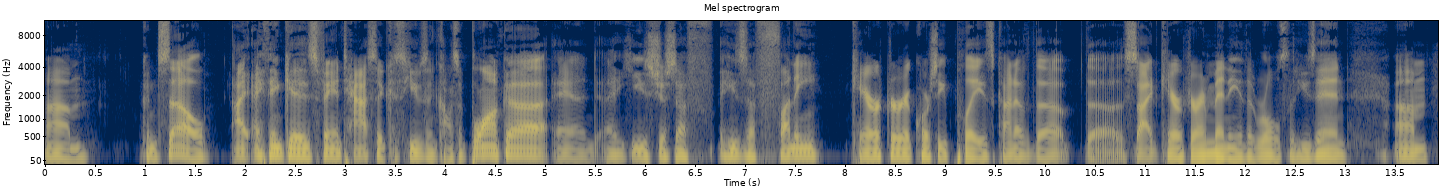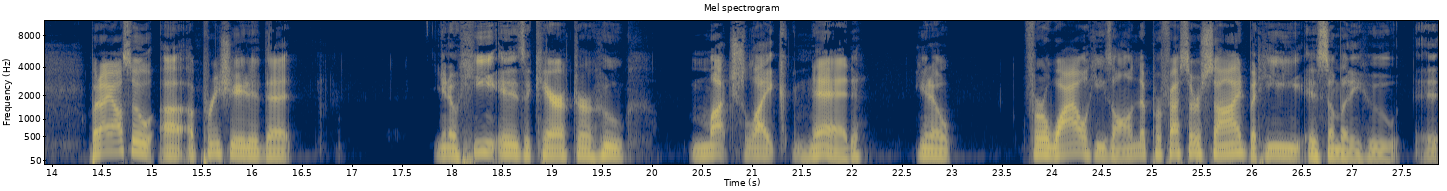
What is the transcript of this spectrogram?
um, Conseil, I, I think is fantastic because he was in Casablanca, and uh, he's just a f- he's a funny character. Of course, he plays kind of the the side character in many of the roles that he's in. Um, but I also uh, appreciated that you know he is a character who, much like Ned, you know, for a while he's on the professor's side, but he is somebody who uh,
